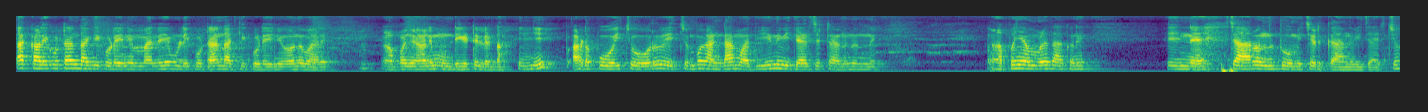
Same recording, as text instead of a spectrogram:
തക്കാളി കൂട്ടാൻ ഉണ്ടാക്കി കൂടേനു അല്ലെങ്കിൽ ഉള്ളിക്കൂട്ടാൻ ഉണ്ടാക്കി കൂടേനു എന്ന് പറയും. അപ്പോൾ ഞാൻ മുണ്ടിയിട്ടില്ല കേട്ടോ ഇനി അവിടെ പോയി ചോറ് വെച്ചുമ്പോൾ കണ്ടാൽ മതി എന്ന് വിചാരിച്ചിട്ടാണ് നിന്ന്. അപ്പോൾ നമ്മൾ ഇതാക്കണേ. പിന്നെ ചാറൊന്ന് തൂമിച്ചെടുക്കാമെന്ന് വിചാരിച്ചു.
